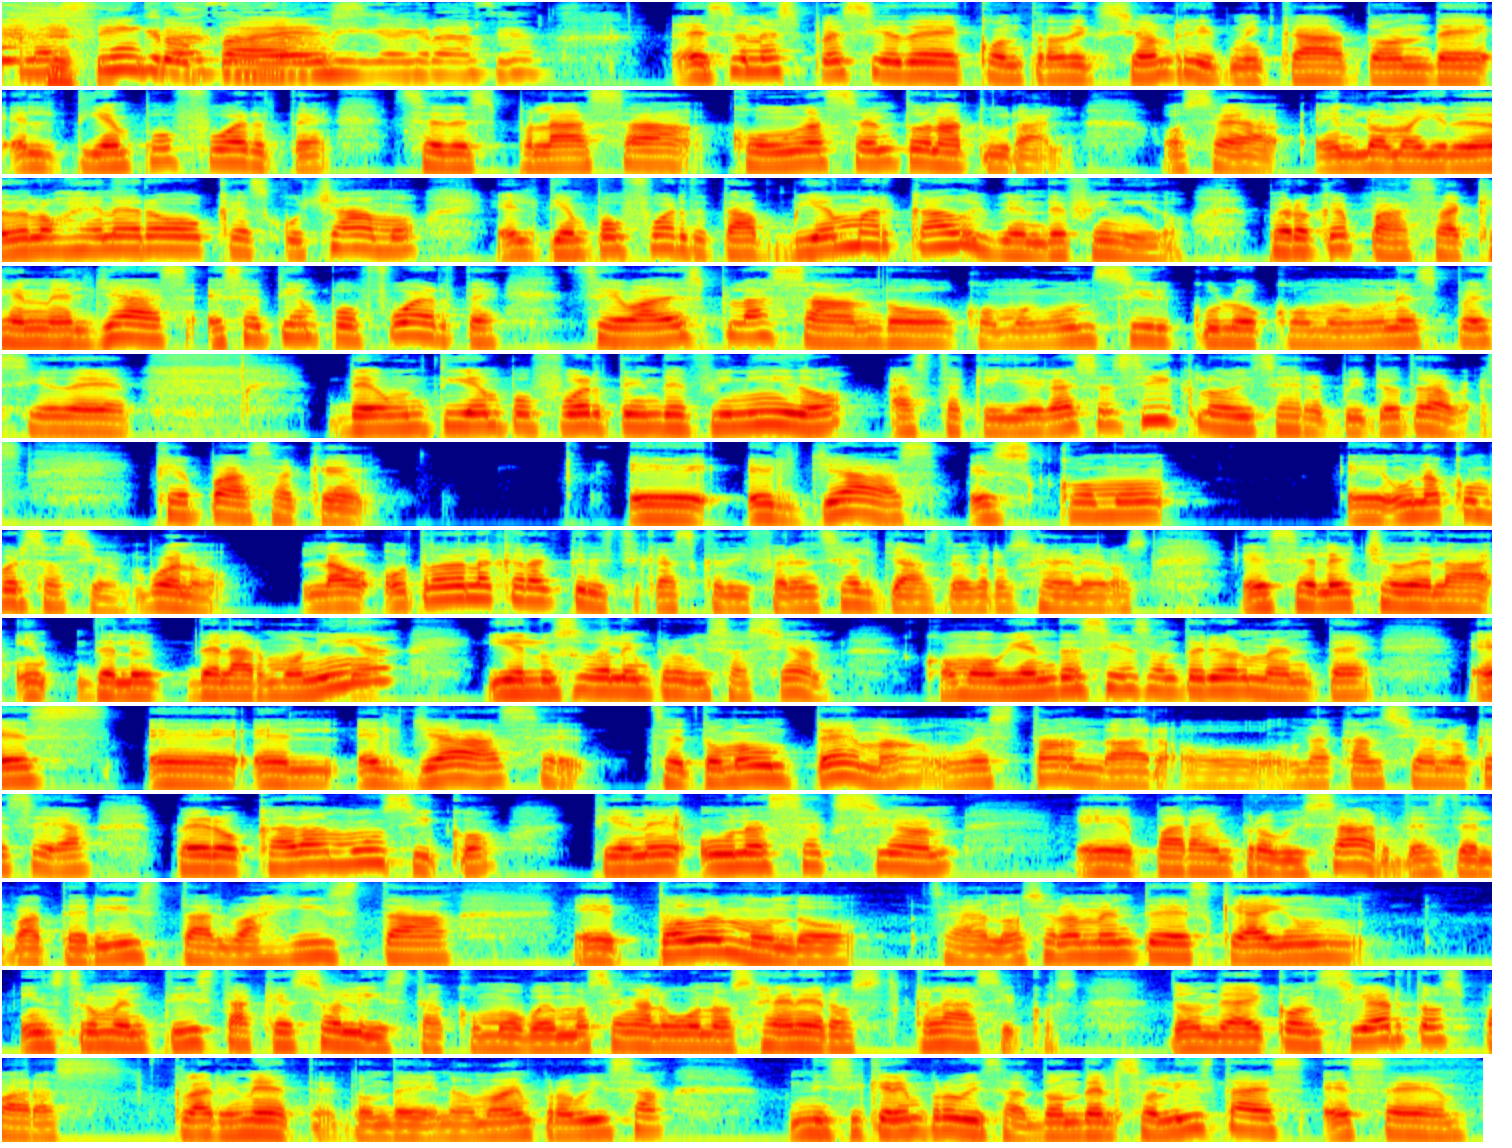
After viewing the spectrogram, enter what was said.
la síncopa gracias, es... Amiga, gracias. Es una especie de contradicción rítmica donde el tiempo fuerte se desplaza con un acento natural. O sea, en la mayoría de los géneros que escuchamos, el tiempo fuerte está bien marcado y bien definido. Pero ¿qué pasa? Que en el jazz ese tiempo fuerte se va desplazando como en un círculo, como en una especie de de un tiempo fuerte indefinido hasta que llega ese ciclo y se repite otra vez. ¿Qué pasa? Que eh, el jazz es como eh, una conversación. Bueno, la, otra de las características que diferencia el jazz de otros géneros es el hecho de la, de, la armonía y el uso de la improvisación. Como bien decías anteriormente, es eh, el, el, jazz se toma un tema, un estándar o una canción, lo que sea, pero cada músico tiene una sección eh, para improvisar, desde el baterista, el bajista, todo el mundo. O sea, no solamente es que hay un instrumentista que solista, como vemos en algunos géneros clásicos, donde hay conciertos para clarinete, donde nada más improvisa, ni siquiera improvisa, donde el solista es ese,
